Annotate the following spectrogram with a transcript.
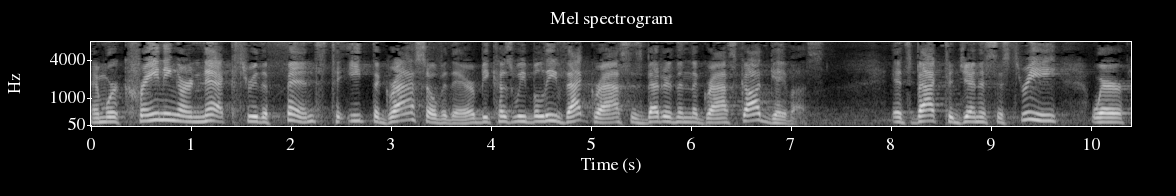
And we're craning our neck through the fence to eat the grass over there because we believe that grass is better than the grass God gave us. It's back to Genesis 3 where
